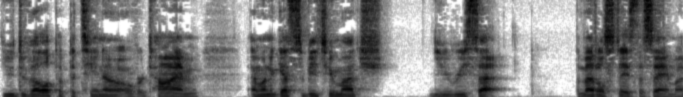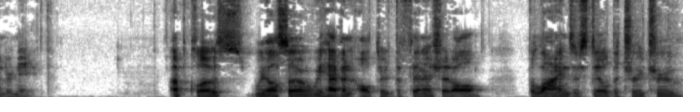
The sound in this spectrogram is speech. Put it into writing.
you develop a patina over time, and when it gets to be too much, you reset. The metal stays the same underneath. Up close, we also we haven't altered the finish at all. The lines are still the true true.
